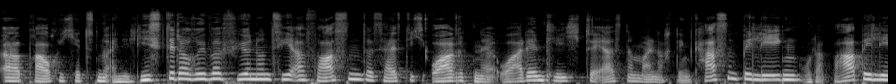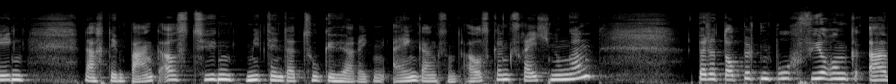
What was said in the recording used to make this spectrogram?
äh, brauche ich jetzt nur eine Liste darüber führen und sie erfassen. Das heißt, ich ordne ordentlich zuerst einmal nach den Kassenbelegen oder Barbelegen, nach den Bankauszügen mit den dazugehörigen Eingangs- und Ausgangsrechnungen. Bei der doppelten Buchführung äh,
